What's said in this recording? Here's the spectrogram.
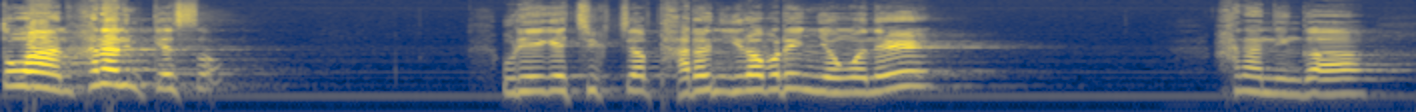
또한 하나님께서 우리에게 직접 다른 잃어버린 영혼을 하나님과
